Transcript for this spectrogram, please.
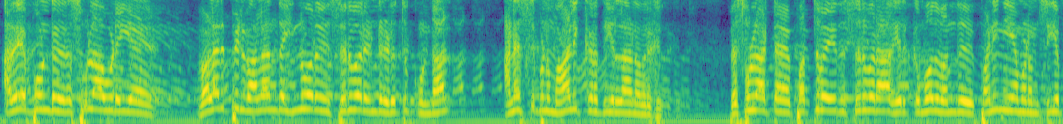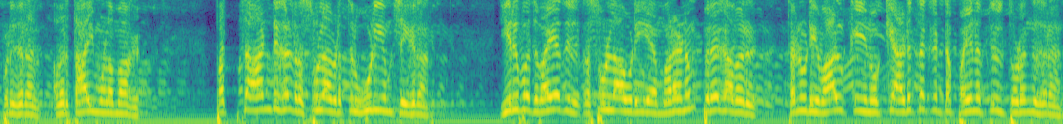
அதே போன்று ரசூலாவுடைய வளர்ப்பில் வளர்ந்த இன்னொரு சிறுவர் என்று எடுத்துக்கொண்டால் அனசிபன் மாலிக் இல்லானவர்கள் ரசூலாட்ட பத்து வயது சிறுவராக இருக்கும்போது வந்து பணி நியமனம் செய்யப்படுகிறார் அவர் தாய் மூலமாக. பத்து ஆண்டுகள் ரசூலாவிடத்தில் ஊழியம் செய்கிறார். இருபது வயதில் ரசூல்லாவுடைய மரணம் பிறகு அவர் தன்னுடைய வாழ்க்கையை நோக்கி அடுத்த கட்ட பயணத்தில் தொடங்குகிறார்.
